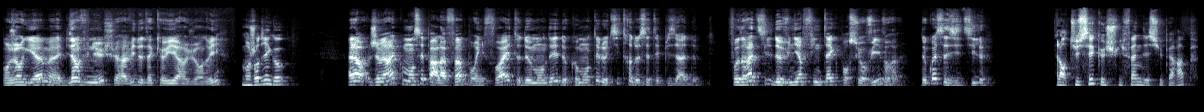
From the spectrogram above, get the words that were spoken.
Bonjour Guillaume et bienvenue, je suis ravi de t'accueillir aujourd'hui. Bonjour Diego. Alors, j'aimerais commencer par la fin pour une fois et te demander de commenter le titre de cet épisode. Faudra-t-il devenir FinTech pour survivre? De quoi s'agit-il? Alors, tu sais que je suis fan des super apps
